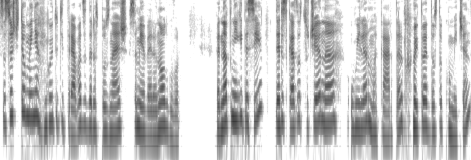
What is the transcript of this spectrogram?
са същите умения, които ти трябват, за да разпознаеш самия верен отговор. В една от книгите си те разказват случая на Уилър Макартър, който е доста комичен.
